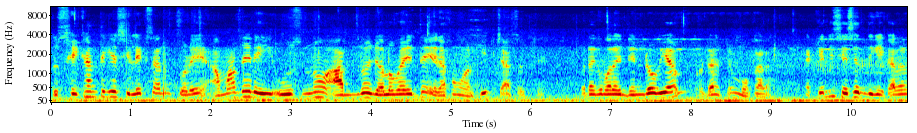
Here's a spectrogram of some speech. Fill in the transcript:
তো সেখান থেকে সিলেকশন করে আমাদের এই উষ্ণ, আর্দ্র জলবায়ুতে এরকম অর্কিড চাষ হচ্ছে। ওটাকে বলে ডেন্ড্রোবিয়াম ওটা হচ্ছে মোকারা। অ্যাকচুয়ালি শেষের দিকে, কারণ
